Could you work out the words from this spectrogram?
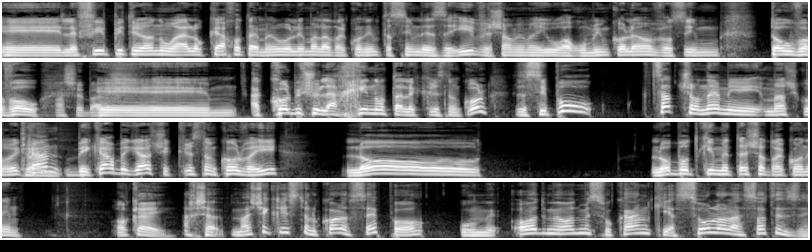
אה, לפי פטריון הוא היה לוקח אותה, הם היו עולים על הדרקונים, טסים לאיזה אי, ושם הם היו ערומים כל היום ועושים תוהו ובוהו. מה שבא. אה, הכל בשביל להכין אותה לקריסטון קול, זה סיפור קצת שונה ממה שקורה כן. כאן, בעיקר בגלל שקריסטון קול והיא לא... לא בודקים את אש הדרקונים. אוקיי. עכשיו, מה שקריסטון קול עושה פה, הוא מאוד מאוד מסוכן, כי אסור לו לעשות את זה.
